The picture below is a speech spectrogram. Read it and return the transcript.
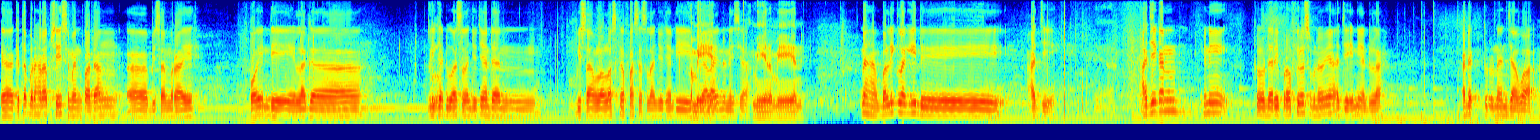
ya, kita berharap sih Semen Padang eh, bisa meraih poin di laga Liga 2 selanjutnya dan bisa lolos ke fase selanjutnya di Amin. Piala Indonesia. Amin amin. Nah, balik lagi di Aji. Ya. Aji kan ini kalau dari profil sebenarnya Aji ini adalah ada keturunan Jawa.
